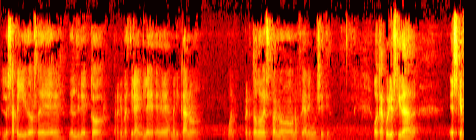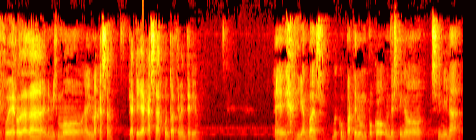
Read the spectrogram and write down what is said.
los apellidos del director para que pareciera inglés, eh, americano. Bueno, pero todo esto no, no fue a ningún sitio. Otra curiosidad es que fue rodada en el mismo, la misma casa que aquella casa junto al cementerio. Eh, y ambas comparten un poco un destino similar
